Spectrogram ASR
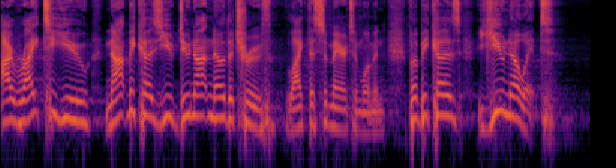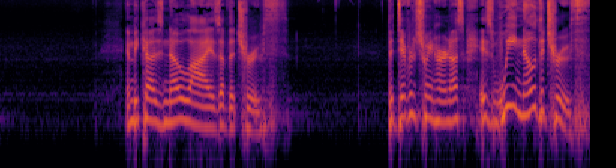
I write to you not because you do not know the truth, like the Samaritan woman, but because you know it. And because no lie is of the truth. The difference between her and us is we know the truth.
